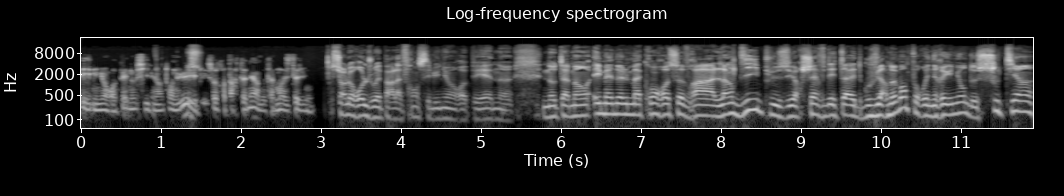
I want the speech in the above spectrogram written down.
et l'Union européenne aussi, bien entendu, et les autres partenaires, notamment les États-Unis. Sur le rôle joué par la France et l'Union européenne, notamment, Emmanuel Macron recevra lundi plusieurs chefs d'État et de gouvernement pour une réunion de soutien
